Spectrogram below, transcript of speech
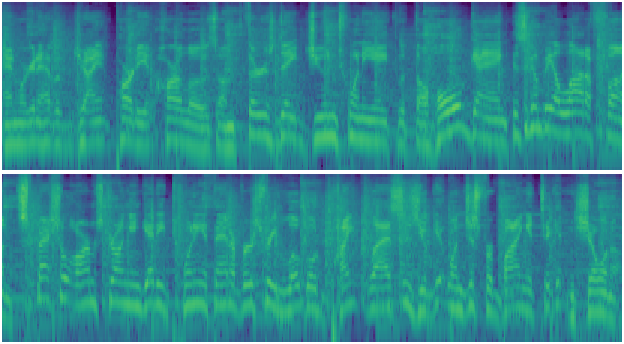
and we're going to have a giant party at Harlow's on Thursday, June 28th with the whole gang. This is going to be a lot of fun. Special Armstrong and Getty 20th anniversary logoed pint glasses. You'll get one just for buying a ticket and showing up.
